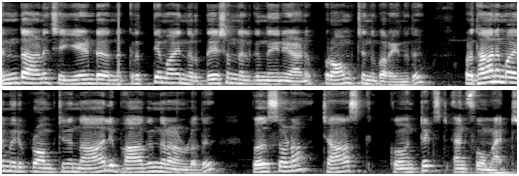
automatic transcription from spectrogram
എന്താണ് ചെയ്യേണ്ടതെന്ന കൃത്യമായ നിർദ്ദേശം നൽകുന്നതിനെയാണ് പ്രോംപ്റ്റ് എന്ന് പറയുന്നത്. പ്രധാനമായും ഒരു പ്രോംപ്റ്റിന് നാല് ഭാഗങ്ങളാണുള്ളത്. Persona task context and format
